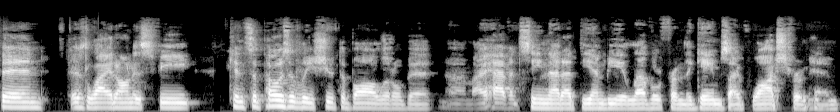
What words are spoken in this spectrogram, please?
thin, is light on his feet, can supposedly shoot the ball a little bit. Um, I haven't seen that at the NBA level from the games I've watched from him.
